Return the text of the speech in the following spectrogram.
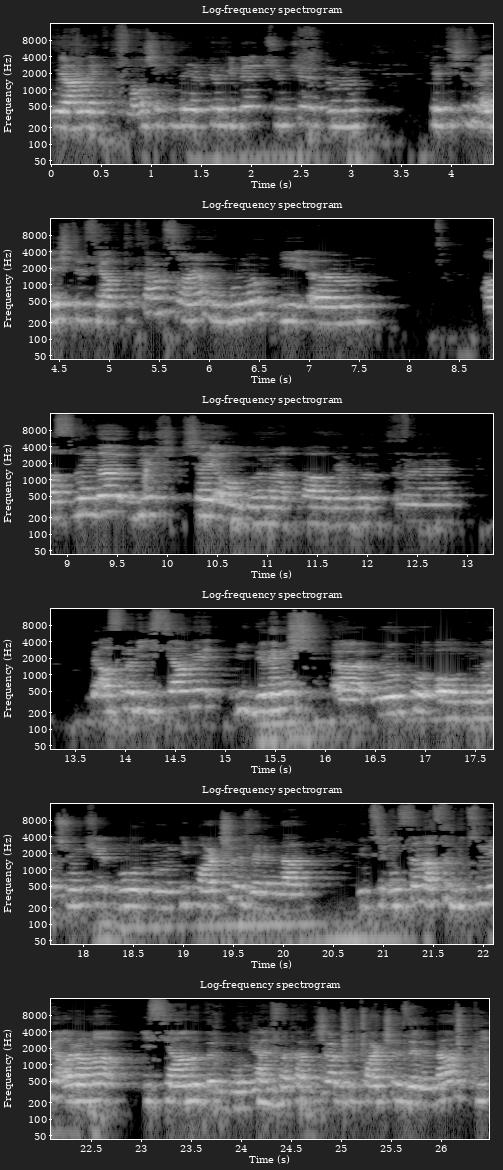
uyarma etkisini o şekilde yapıyor gibi çünkü ım, fetişizm eleştirisi yaptıktan sonra hani bunun bir ım, aslında bir şey olduğuna bağlıyordu. Im, aslında bir isyan ve bir direniş e, ruhu olduğuna. Çünkü bu bir parça üzerinden bütün insanın aslında bütünlüğü arama isyanıdır bu. Yani sakatçı var bir parça üzerinden bir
